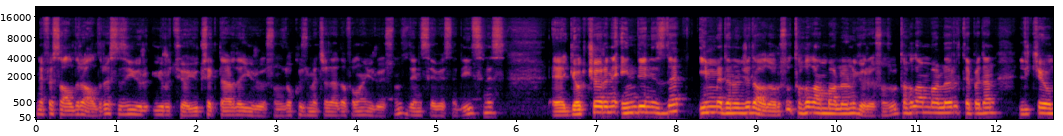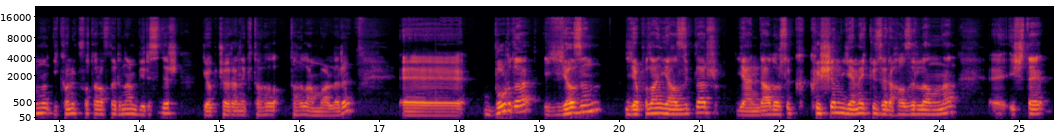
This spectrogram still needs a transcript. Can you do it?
nefes aldıra aldıra sizi yürü- yürütüyor. Yükseklerde yürüyorsunuz. 900 metrelerde falan yürüyorsunuz. Deniz seviyesinde değilsiniz. E, Gökçeören'e indiğinizde inmeden önce daha doğrusu tahıl ambarlarını görüyorsunuz. Bu tahıl ambarları tepeden Likya yolunun ikonik fotoğraflarından birisidir. Gökçeören'deki tahıl, tahıl ambarları. E, burada yazın yapılan yazlıklar yani daha doğrusu kışın yemek üzere hazırlanılan e, işte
